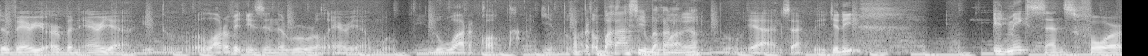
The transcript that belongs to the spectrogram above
the very urban area gitu a lot of it is in the rural area di luar kota gitu Sampai atau ke Bekasi bahkan luar ya? gitu. yeah exactly jadi it makes sense for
